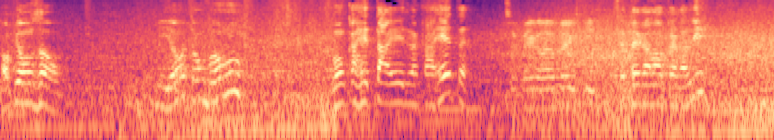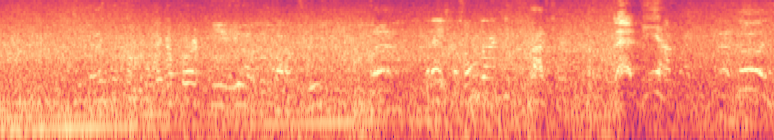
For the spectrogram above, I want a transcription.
Ó o peãozão. Peão, então vamos... Vamos carretar ele na carreta? Você pega lá, eu pego aqui. Você pega lá, eu pego ali? Pega a porquinha aí, ó, do parafuso. Peraí, tá só um lugar aqui. Levinho, rapaz. Doido.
